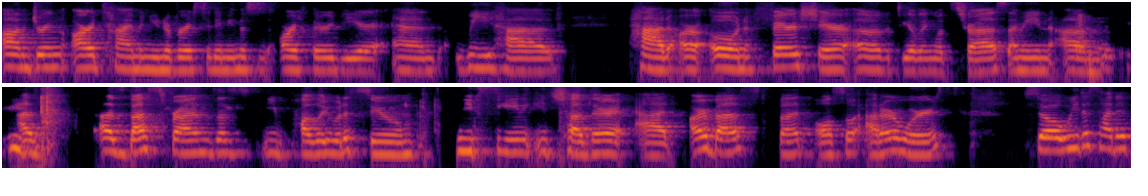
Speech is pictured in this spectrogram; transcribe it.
um, during our time in university. I mean, this is our third year, and we have had our own fair share of dealing with stress. I mean, um, as as best friends, as you probably would assume, we've seen each other at our best, but also at our worst. So we decided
